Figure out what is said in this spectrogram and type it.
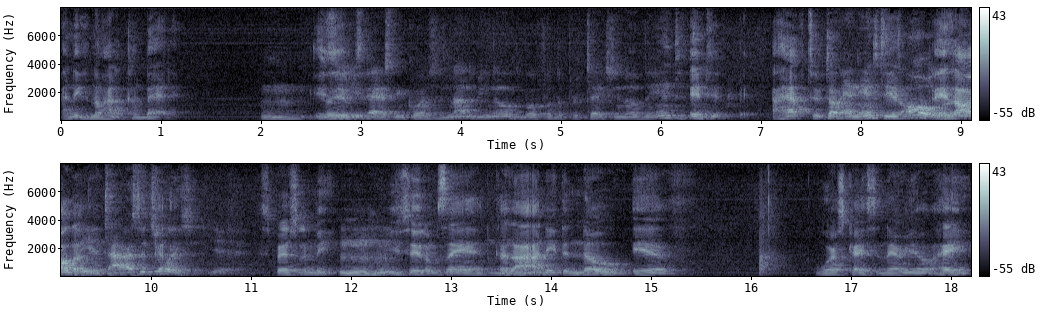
I need to know how to combat it. Mm. You So see what asking questions not to be nosy, but for the protection of the entity. And I have to, So, and the entity is all Is of it, all of the it. entire situation. Yeah. especially me. Mm-hmm. You see what I'm saying? Because I, I need to know if worst case scenario, hey,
